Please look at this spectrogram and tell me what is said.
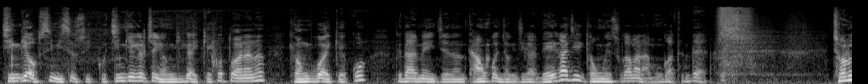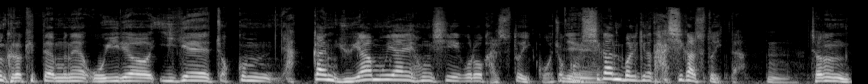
징계 없음이 있을 수 있고 징계 결정 연기가 있겠고 또 하나는 경고가 있겠고 그다음에 이제는 당원권 정지가 네 가지 경우의 수가만 남은 것 같은데 저는 그렇기 때문에 오히려 이게 조금 약간 유야무야의 형식으로 갈 수도 있고 조금 예. 시간 벌기로 다시 갈 수도 있다. 음. 저는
